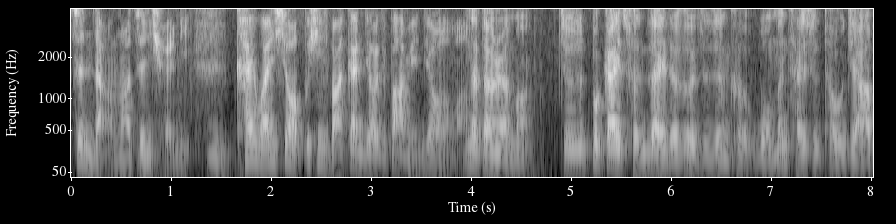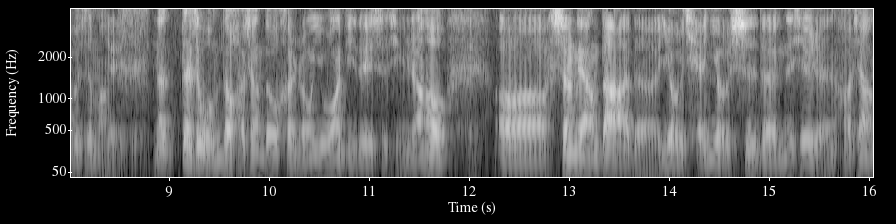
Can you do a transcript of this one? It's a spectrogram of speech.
政党嘛争权力，嗯，开玩笑不行就把他干掉就罢免掉了嘛？那当然嘛，就是不该存在的恶质政客，我们才是头家不是吗？对对，对。那但是我们都好像都很容易忘记这些事情，然后呃声量大的有钱有势的那些人好像。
